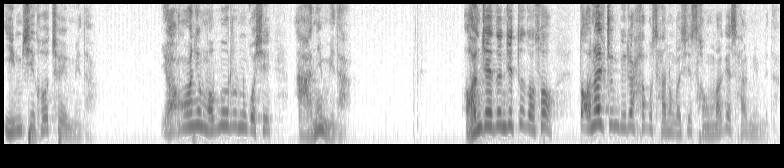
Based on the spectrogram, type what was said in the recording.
임시 거처입니다. 영원히 머무르는 곳이 아닙니다. 언제든지 뜯어서 떠날 준비를 하고 사는 것이 성막의 삶입니다.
